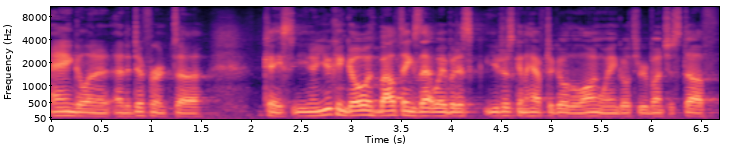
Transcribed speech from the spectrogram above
angle and a, a different uh, case. You know, you can go about things that way, but you're just going to have to go the long way and go through a bunch of stuff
